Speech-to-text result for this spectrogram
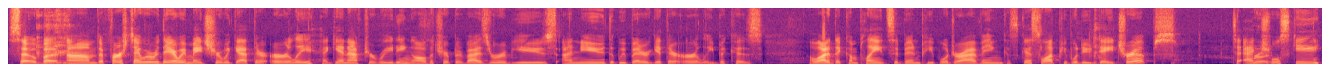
So, but um, the first day we were there, we made sure we got there early. Again, after reading all the TripAdvisor reviews, I knew that we better get there early because a lot of the complaints have been people driving. Because I guess a lot of people do day trips to actual Right. ski.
